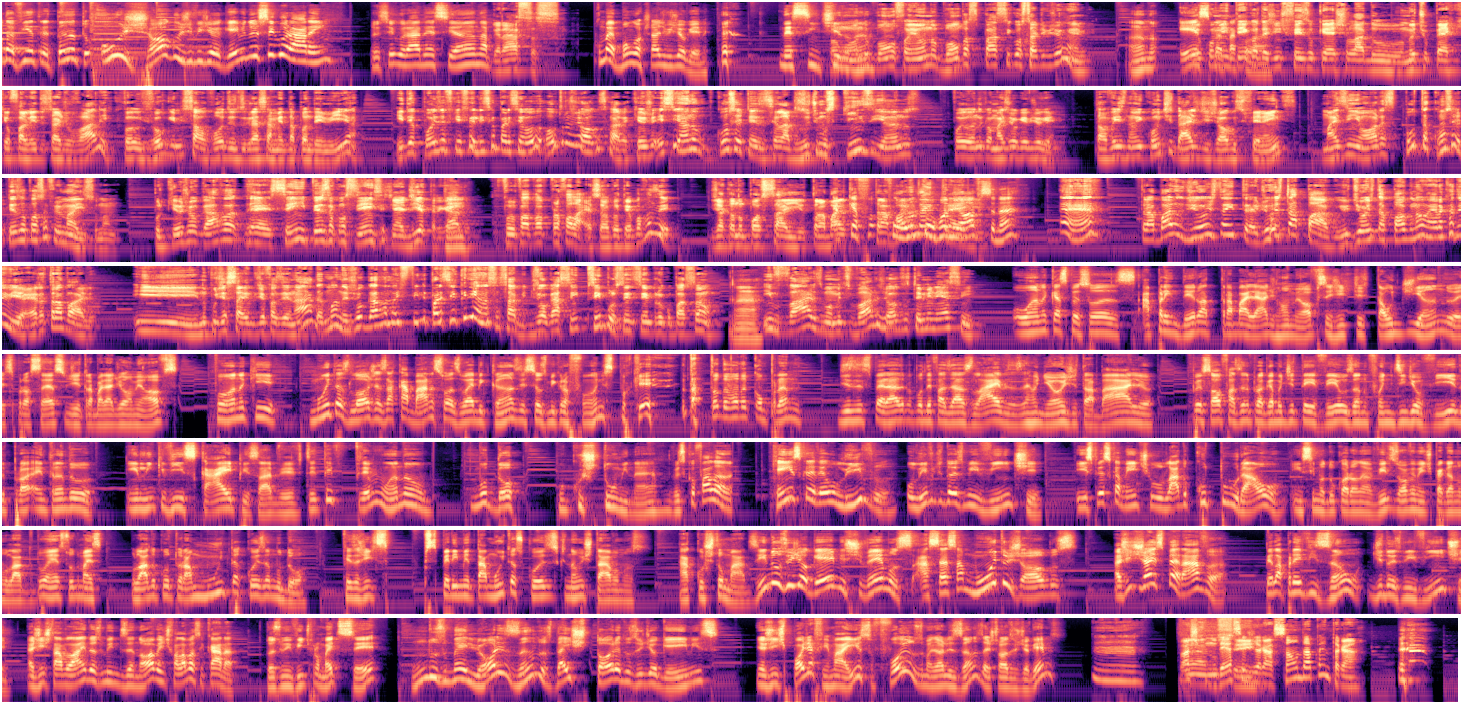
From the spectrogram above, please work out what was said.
Todavia, entretanto, os jogos de videogame nos seguraram, hein? Nos seguraram esse ano. Graças. Como é bom gostar de videogame. Nesse Foi sentido, um né? ano bom, foi um ano bom pra, pra se gostar de videogame. Ano Eu comentei quando a gente fez o cast lá do meu tio Pack que eu falei do Stardew Valley, que foi o jogo que me salvou do desgraçamento da pandemia. E depois eu fiquei feliz que apareceram ou- outros jogos, cara. Que eu, esse ano, com certeza, sei lá, dos últimos 15 anos, foi o ano que eu mais joguei videogame. Talvez não em quantidade de jogos diferentes, mas em horas. Puta, com certeza eu posso afirmar isso, mano. Porque eu jogava é, sem peso na consciência, tinha dia, tá ligado? Pra, pra- pra falar, é só o que eu tenho pra fazer. Já que eu não posso sair, o É trabalho. porque foi, foi trabalho o tá home office, né? É, trabalho de hoje tá entregue, o de hoje tá pago. E o de hoje tá pago não era academia, era trabalho. E não podia sair, não podia fazer nada. Mano, eu jogava, mas filho, parecia criança, sabe? Jogar 100%, 100 sem preocupação. Em vários momentos, vários jogos eu terminei assim. O ano que as pessoas aprenderam a trabalhar de home office, a gente tá odiando esse processo de trabalhar de home office. Foi um ano que muitas lojas acabaram suas webcams e seus microfones, porque tá todo mundo comprando desesperado pra poder fazer as lives, as reuniões de trabalho. O pessoal fazendo programa de TV usando fonezinho de ouvido, entrando em link via Skype, sabe? Teve, um ano mudou o costume, né? Por isso que eu falando. Quem escreveu o livro, o livro de 2020, e especificamente o lado cultural em cima do coronavírus, obviamente pegando o lado da doença e tudo, mas o lado cultural, muita coisa mudou. Fez a gente experimentar muitas coisas que não estávamos acostumados. E nos videogames tivemos acesso a muitos jogos. A gente já esperava, pela previsão de 2020, a gente estava lá em 2019, a gente falava assim, cara, 2020 promete ser um dos melhores anos da história dos videogames. E a gente pode afirmar isso? Foi um dos melhores anos da história dos videogames? Hum, eu acho Ah, que dessa sei. geração dá pra entrar.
